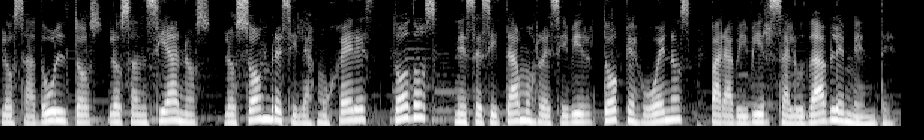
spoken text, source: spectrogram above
los adultos, los ancianos, los hombres y las mujeres, todos necesitamos recibir toques buenos para vivir saludablemente.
